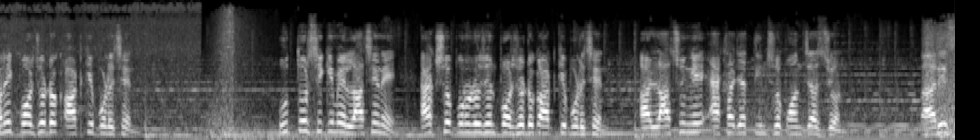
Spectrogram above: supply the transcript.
অনেক পর্যটক আটকে পড়েছেন। উত্তর সিকিমের লাচেনে একশো পনেরো জন পর্যটক আটকে পড়েছেন, আর লাচুংয়ে এক হাজার তিনশো পঞ্চাশ জন। बारिश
